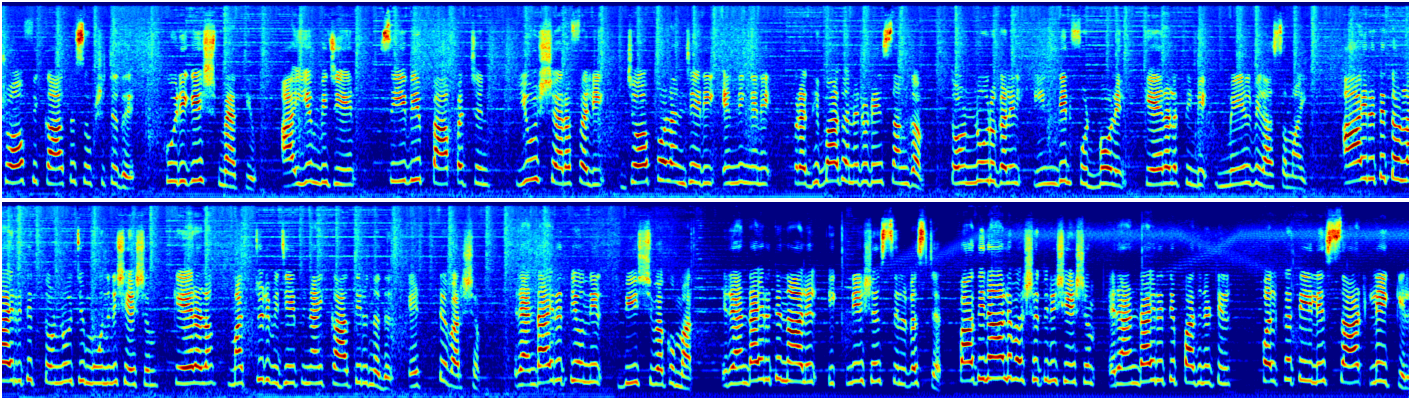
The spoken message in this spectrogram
ട്രോഫി കാത്തു സൂക്ഷിച്ചത് Kurikesh Mathew. I M Vijayan C V Pappachan U Sharafali Jo Paul Ancheri എന്നിങ്ങനെ പ്രതിഭാധനരുടെ സംഘം തൊണ്ണൂറുകളിൽ ഇന്ത്യൻ ഫുട്ബോളിൽ കേരളത്തിന്റെ മേൽവിലാസമായി. ആയിരത്തി തൊള്ളായിരത്തി തൊണ്ണൂറ്റി മൂന്നിന് ശേഷം കേരളം മറ്റൊരു വിജയത്തിനായി കാത്തിരുന്നത് എട്ട് വർഷം. രണ്ടായിരത്തി ഒന്നിൽ വി ശിവകുമാർ രണ്ടായിരത്തി നാലിൽ ഇഗ്നേഷ്യസ് സിൽവസ്റ്റർ പതിനാല് വർഷത്തിനു ശേഷം രണ്ടായിരത്തി പതിനെട്ടിൽ കൊൽക്കത്തയിലെ സാൾട്ട് ലേക്കിൽ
